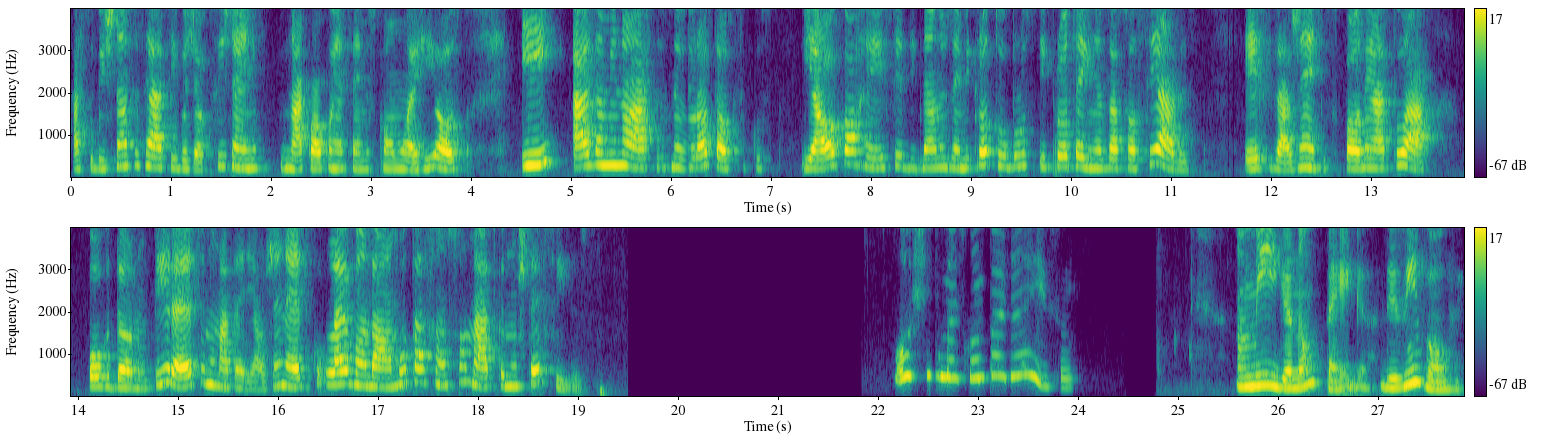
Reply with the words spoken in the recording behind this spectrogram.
as substâncias reativas de oxigênio, na qual conhecemos como ROs, e as aminoácidos neurotóxicos, e a ocorrência de danos em microtúbulos e proteínas associadas. Esses agentes podem atuar por dano direto no material genético, levando a uma mutação somática nos tecidos. Oxi, mas como pega isso? Amiga, não pega, desenvolve.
